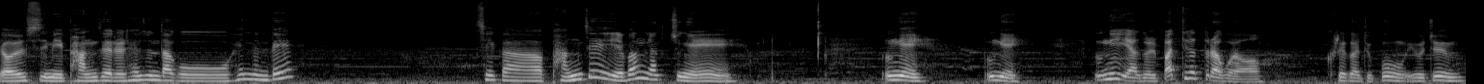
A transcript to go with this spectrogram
열심히 방제를 해준다고 했는데 제가 방제 예방약 중에 응애, 응애, 응애 약을 빠뜨렸더라고요. 그래가지고 요즘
